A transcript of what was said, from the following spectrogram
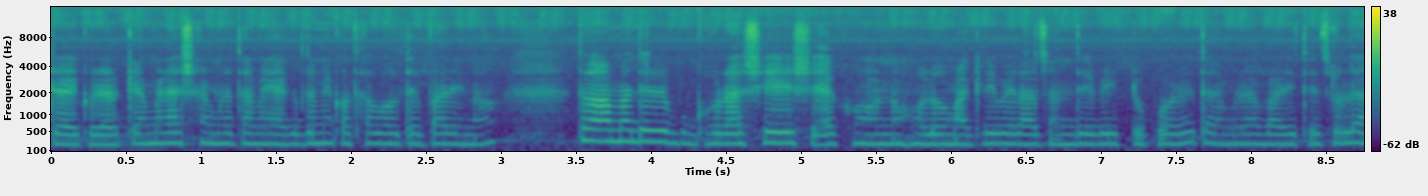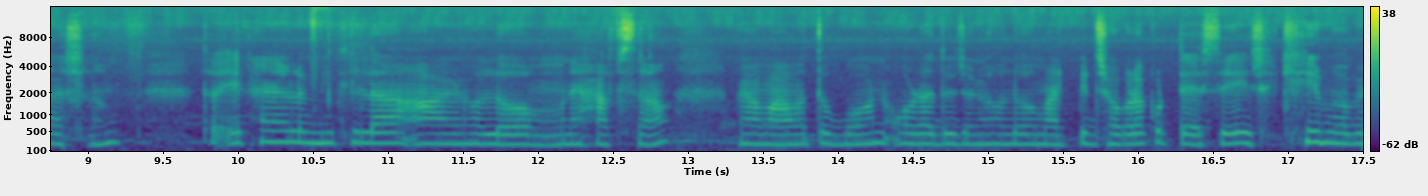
ট্রাই করি আর ক্যামেরার সামনে তো আমি একদমই কথা বলতে পারি না। তো আমাদের ঘোরা শেষ, এখন হলো মাগরিবের আজান দেবে একটু পরে তো আমরা বাড়িতে চলে আসলাম। তো এখানে হলো মিথিলা আর হলো মানে হাফসা। আমার মামাতো বোন, ওরা দুজনে হলো মারপিট ঝগড়া করতে আসে। কীভাবে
